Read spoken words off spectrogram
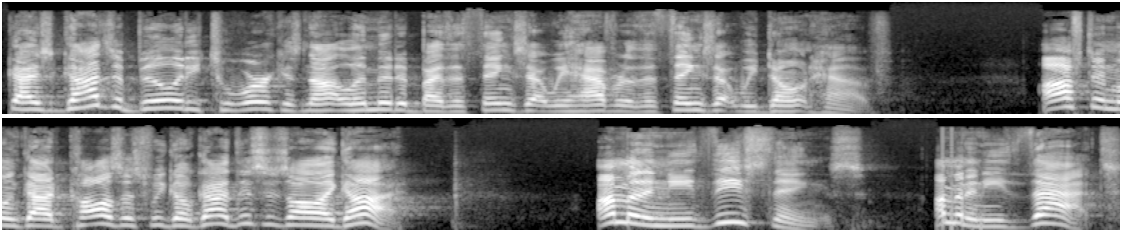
guys, God's ability to work is not limited by the things that we have or the things that we don't have. Often when God calls us, we go, God, this is all I got. I'm going to need these things. I'm going to need that.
